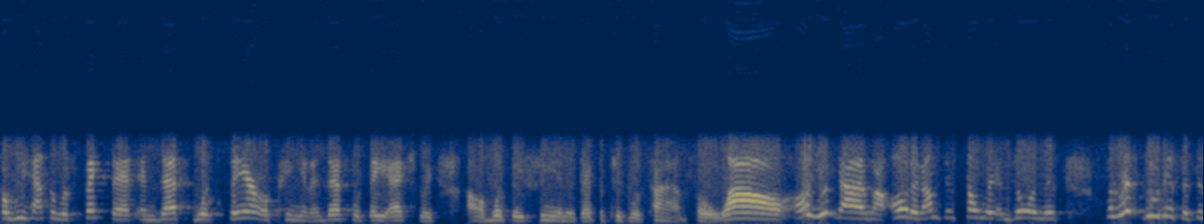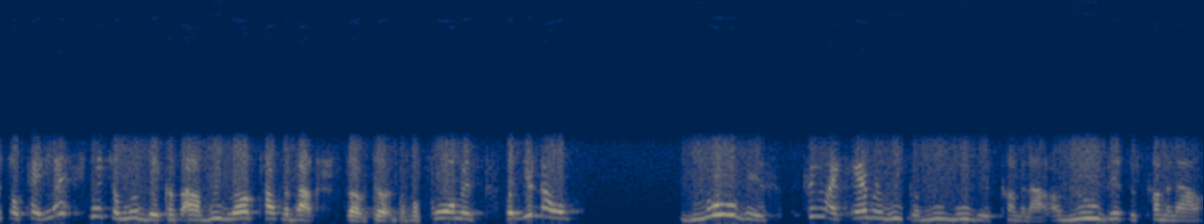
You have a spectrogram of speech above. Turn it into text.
So we have to respect that, and that's what their opinion, and that's what they actually, uh, what they're seeing at that particular time. So wow, oh you guys are on it. I'm just totally enjoying this. But let's do this if it's okay. Let's switch a little bit because uh, we love talking about the, the the performance. But you know, movies seems like every week a new movie is coming out, a new this is coming out.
